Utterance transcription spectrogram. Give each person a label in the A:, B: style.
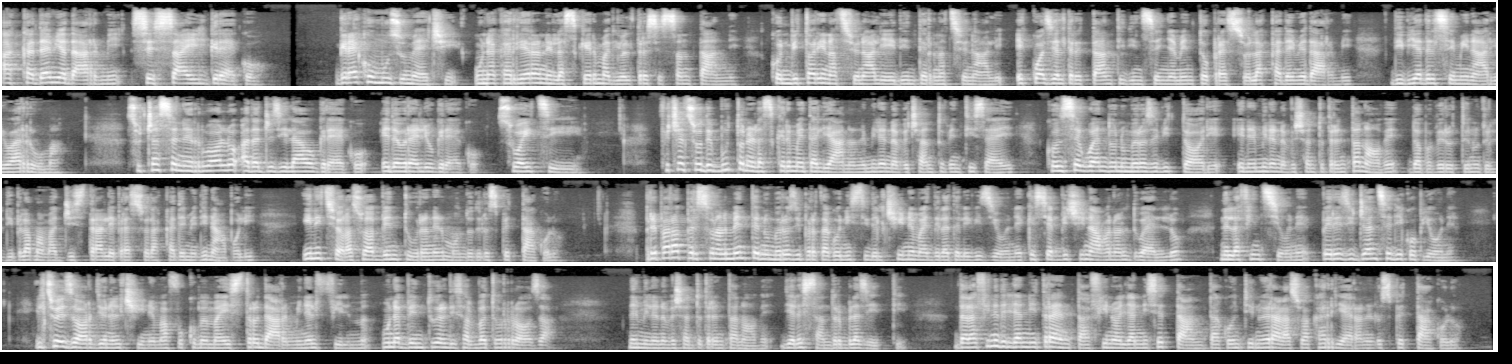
A: Accademia d'Armi se sai il greco. Greco Musumeci, una carriera nella scherma di oltre 60 anni, con vittorie nazionali ed internazionali e quasi altrettanti di insegnamento presso l'Accademia d'Armi di Via del Seminario a Roma. Successe nel ruolo ad Agesilao Greco ed Aurelio Greco, suoi zii. Fece il suo debutto nella scherma italiana nel 1926, conseguendo numerose vittorie e nel 1939, dopo aver ottenuto il diploma magistrale presso l'Accademia di Napoli, iniziò la sua avventura nel mondo dello spettacolo. Preparò personalmente numerosi protagonisti del cinema e della televisione che si avvicinavano al duello nella finzione per esigenze di copione. Il suo esordio nel cinema fu come maestro d'armi nel film Un'avventura di Salvator Rosa, nel 1939 di Alessandro Blasetti. Dalla fine degli anni 30 fino agli anni 70 continuerà la sua carriera nello spettacolo.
